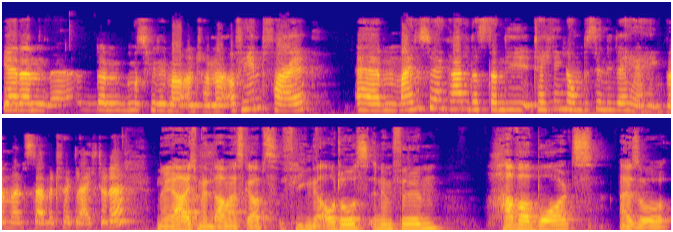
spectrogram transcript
Ja, dann, äh, dann muss ich mir den mal anschauen. Auf jeden Fall. Ähm, meintest du ja gerade, dass dann die Technik noch ein bisschen hinterherhinkt, wenn man es damit vergleicht, oder? Naja, ich meine, damals gab's fliegende Autos in dem Film, Hoverboards, also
